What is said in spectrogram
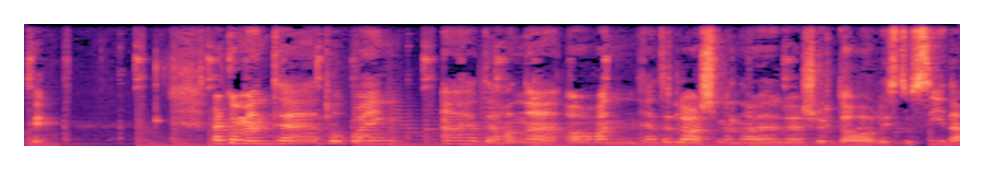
OK. Velkommen til 12 poeng. Jeg heter Hanne, og han heter Lars, men har slutta å ha lyst til å si det.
